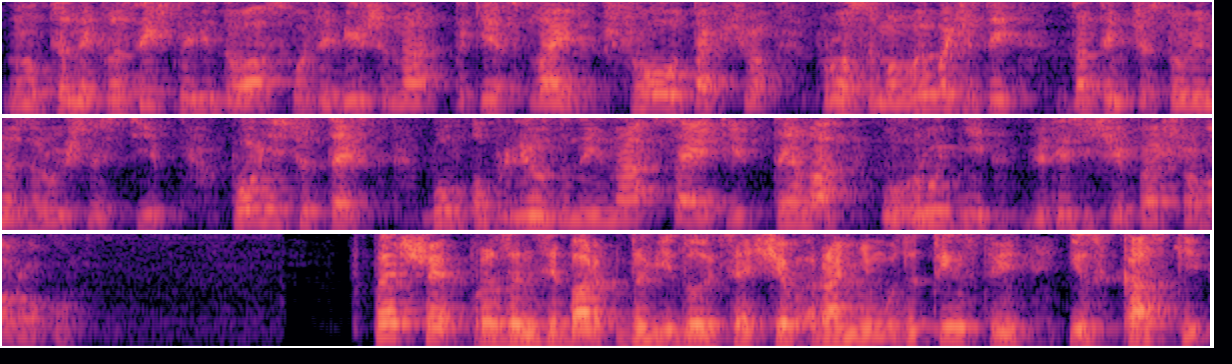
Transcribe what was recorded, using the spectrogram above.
Ну, це не класичне відео, а схоже більше на таке слайд-шоу, так що просимо вибачити за тимчасові незручності. Повністю текст був оприлюднений на сайті Тема у грудні 2001 року. Вперше про Занзібар довідалися ще в ранньому дитинстві із казки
